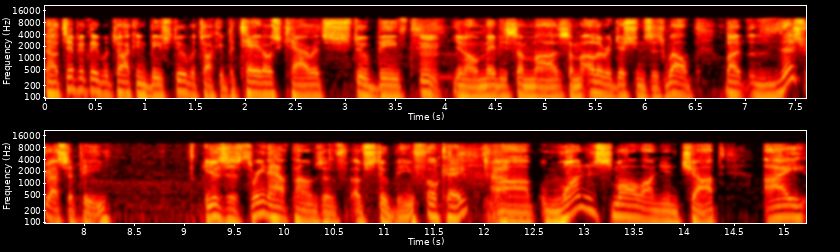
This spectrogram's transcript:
Now, typically we're talking beef stew, we're talking potatoes, carrots, stewed beef, you know, maybe some, uh, some other additions as well. But this recipe uses three and a half pounds of, of stewed beef. Okay. Uh, one small onion chopped. I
